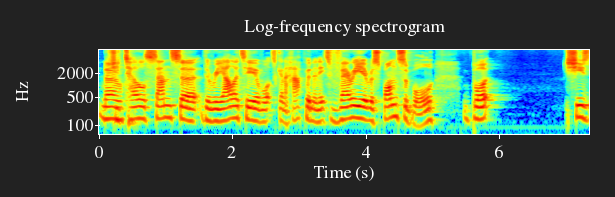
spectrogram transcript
no. she tells Sansa the reality of what's going to happen, and it's very irresponsible, but she's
